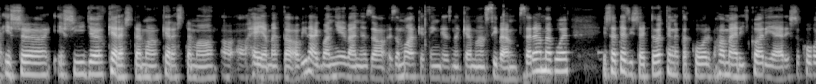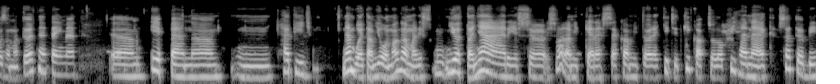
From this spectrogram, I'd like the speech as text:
és, és így kerestem a, kerestem a, a, a helyemet a, a világban. Nyilván ez a, ez a marketing, ez nekem a szívem szerelme volt, és hát ez is egy történet, akkor ha már így karrier, és akkor hozom a történeteimet, éppen mm, hát így nem voltam jól magammal, és jött a nyár, és, és valamit keresek, amitől egy kicsit kikapcsolok, pihenek, stb.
